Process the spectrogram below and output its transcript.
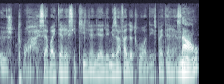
Euh, je- ça va intéresser qui, les, les- mes affaires de 3D? C'est pas intéressant. Non,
